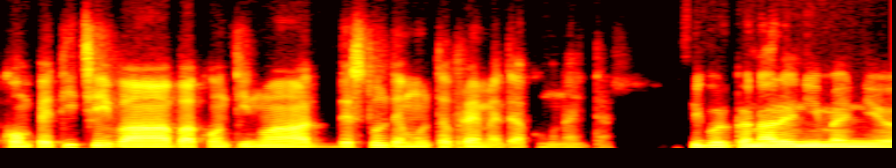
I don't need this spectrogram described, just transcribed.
competiției va, va continua destul de multă vreme de acum înainte. Sigur că nu are nimeni uh,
